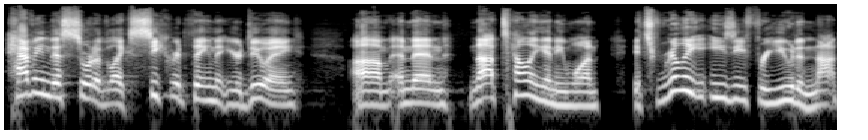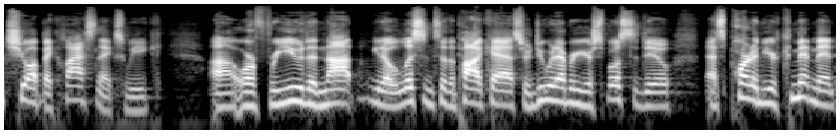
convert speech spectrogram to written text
having this sort of like secret thing that you're doing um, and then not telling anyone, it's really easy for you to not show up at class next week uh, or for you to not you know listen to the podcast or do whatever you're supposed to do as part of your commitment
